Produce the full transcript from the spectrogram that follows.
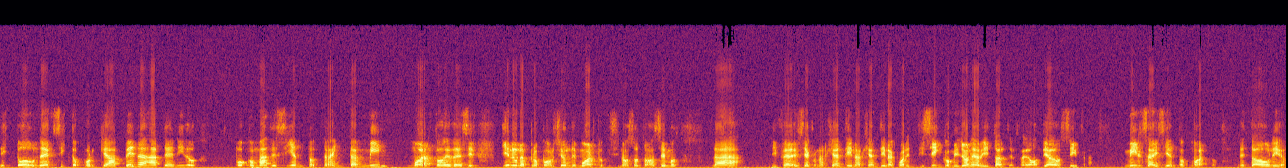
es todo un éxito porque apenas ha tenido poco más de 130 mil muertos, es decir, tiene una proporción de muertos que si nosotros hacemos la diferencia con Argentina, Argentina 45 millones de habitantes, redondeado cifras, 1.600 muertos, Estados Unidos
